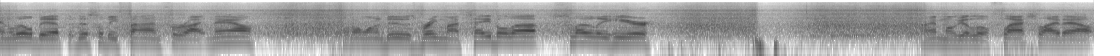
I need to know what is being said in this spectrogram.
in a little bit, but this will be fine for right now. What I want to do is bring my table up slowly here. I am to get a little flashlight out.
